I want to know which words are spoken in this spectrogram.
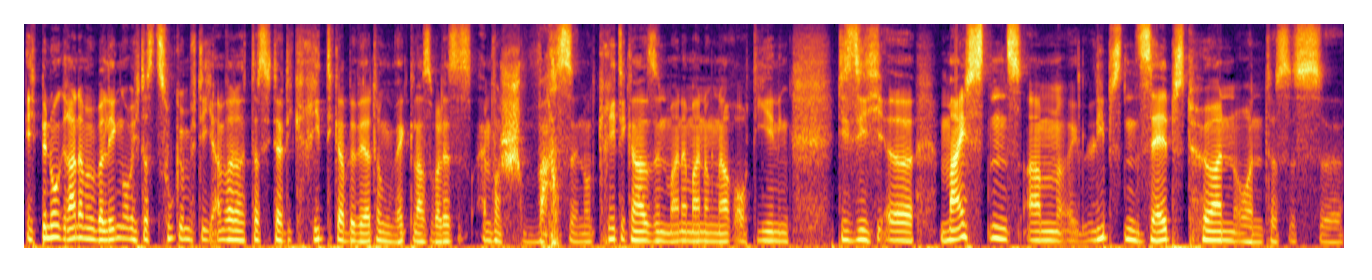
Ich bin nur gerade am überlegen, ob ich das zukünftig einfach, dass ich da die Kritikerbewertungen weglasse, weil das ist einfach Schwachsinn. Und Kritiker sind meiner Meinung nach auch diejenigen, die sich äh, meistens am liebsten selbst hören und das ist äh,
